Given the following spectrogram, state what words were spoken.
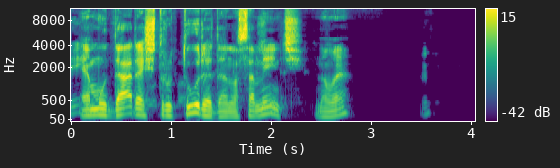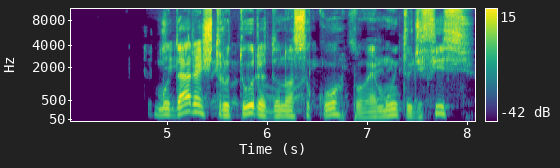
é mudar a estrutura da nossa mente, não é? Mudar a estrutura do nosso corpo é muito difícil.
